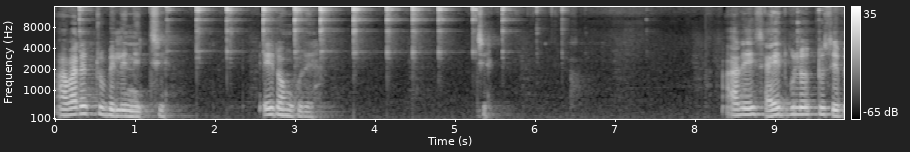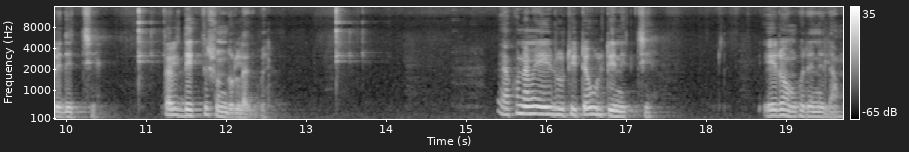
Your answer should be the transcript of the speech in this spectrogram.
আবার একটু বেলে নিচ্ছি। এই রং করে আর এই সাইডগুলো একটু চেপে দিচ্ছি। তাহলে দেখতে সুন্দর লাগবে। এখন আমি এই রুটিটা উল্টে নিচ্ছি। এরম করে নিলাম।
